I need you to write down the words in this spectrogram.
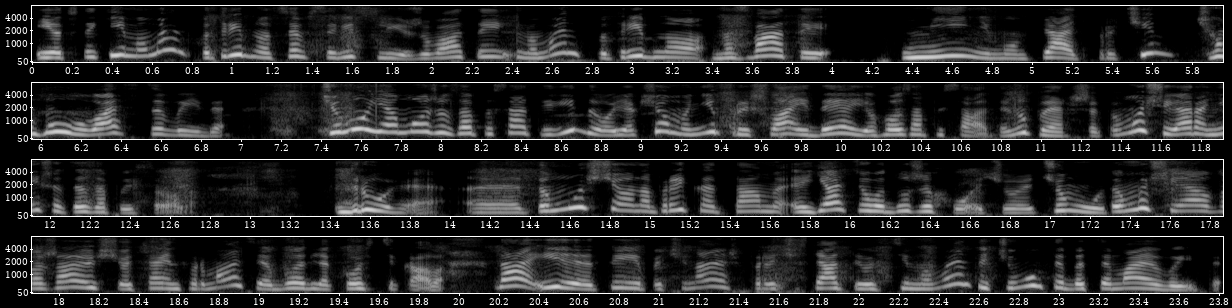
І от в такий момент потрібно це все відсліджувати. В момент потрібно назвати мінімум 5 причин, чому у вас це вийде. Чому я можу записати відео, якщо мені прийшла ідея його записати? Ну, перше, тому що я раніше це записувала. Друге, е, тому що, наприклад, там е, я цього дуже хочу. Чому? Тому що я вважаю, що ця інформація буде для когось цікава. Да, і ти починаєш перечисляти ось ці моменти, чому в тебе це має вийти.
